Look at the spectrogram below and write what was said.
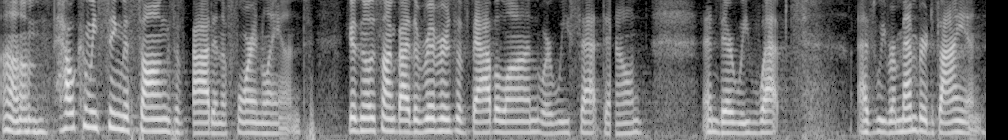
um, how can we sing the songs of God in a foreign land? You guys know the song by the rivers of Babylon, where we sat down and there we wept as we remembered Zion.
